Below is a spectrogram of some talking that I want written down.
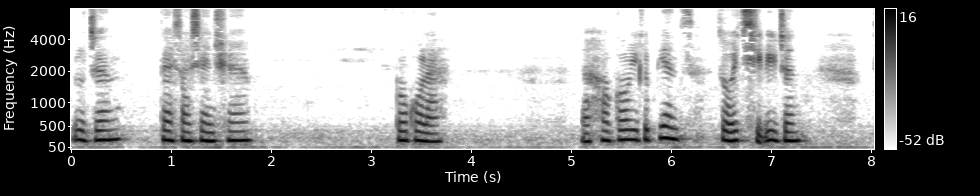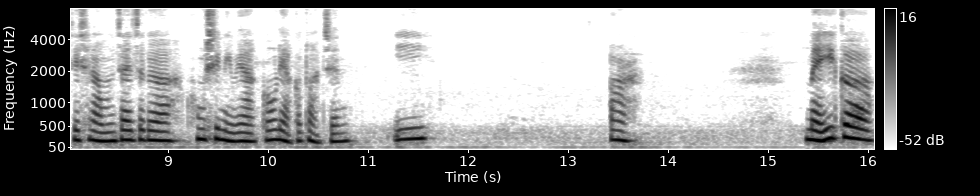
入针，带上线圈，勾过来，然后勾一个辫子作为起立针。接下来我们在这个空隙里面勾两个短针，一、二，每一个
